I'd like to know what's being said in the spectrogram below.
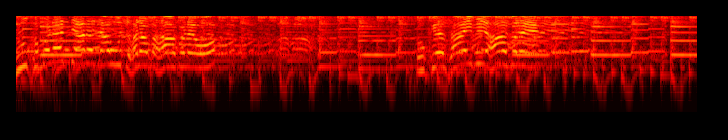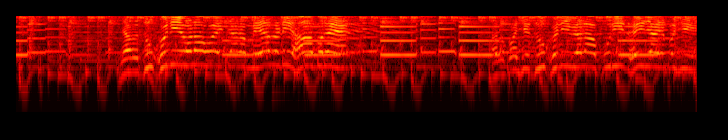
દુઃખ પડે ને ત્યારે જાવું ધર્મ સાંભળે હો. સુખે સાહેબી સાંભળે જ્યારે દુઃખની વેળા હોય ત્યારે મેલડી સાંભળે અને પછી દુઃખની વેળા પૂરી થઈ જાય પછી.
